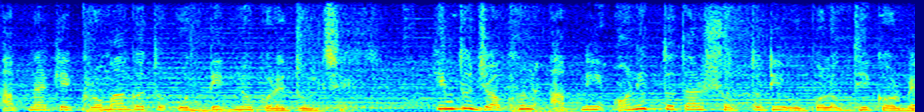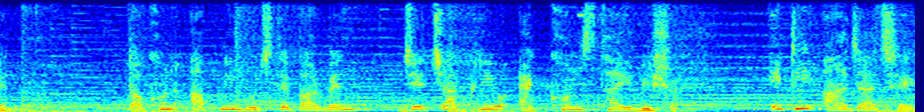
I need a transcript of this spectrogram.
আপনাকে ক্রমাগত উদ্বিগ্ন করে তুলছে। কিন্তু যখন আপনি অনিত্যতার সত্যটি উপলব্ধি করবেন, তখন আপনি বুঝতে পারবেন যে চাকরিও এক ক্ষণস্থায়ী বিষয়। এটি আজ আছে,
